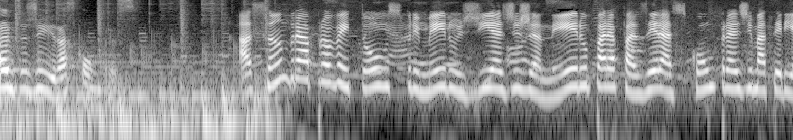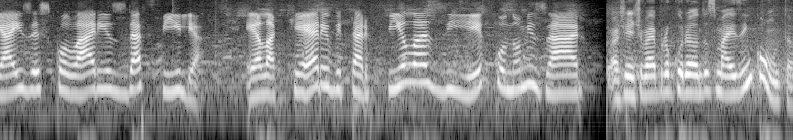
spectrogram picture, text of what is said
antes de ir às compras. A Sandra aproveitou os primeiros dias de janeiro para fazer as compras de materiais escolares da filha. Ela quer evitar filas e economizar. A gente vai procurando os mais em conta.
